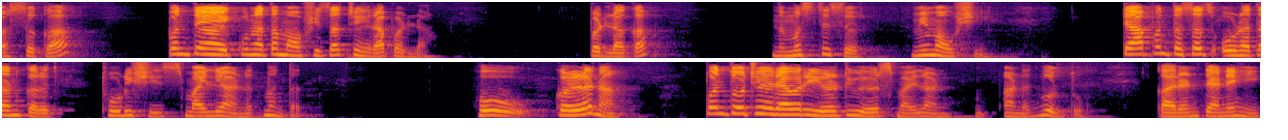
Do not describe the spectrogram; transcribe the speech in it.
असं का? पण ते ऐकून आता मावशीचा चेहरा पडला. पडला का? नमस्ते सर मी मावशी. त्या आपण तसंच ओढाताण करत थोडीशी स्माइली आणत म्हणतात. हो कळलं ना? पण तो चेहऱ्यावर इयर टू इयर स्माईल आण आणत बोलतो. कारण त्यानेही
